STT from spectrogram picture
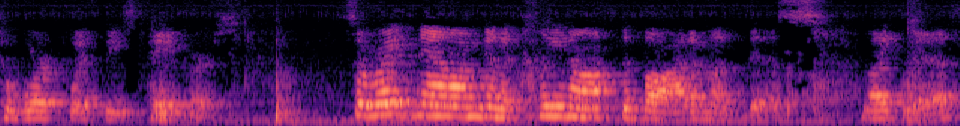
to work with these papers. So right now I'm going to clean off the bottom of this like this.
